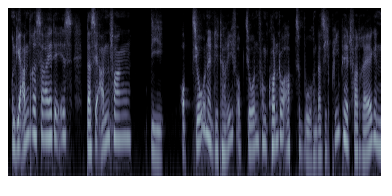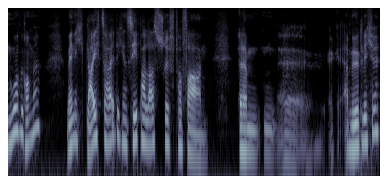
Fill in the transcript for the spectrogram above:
Und die andere Seite ist, dass sie anfangen, die Optionen, die Tarifoptionen vom Konto abzubuchen, dass ich Prepaid-Verträge nur bekomme, wenn ich gleichzeitig ein SEPA-Lastschriftverfahren ähm, äh, ermögliche.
